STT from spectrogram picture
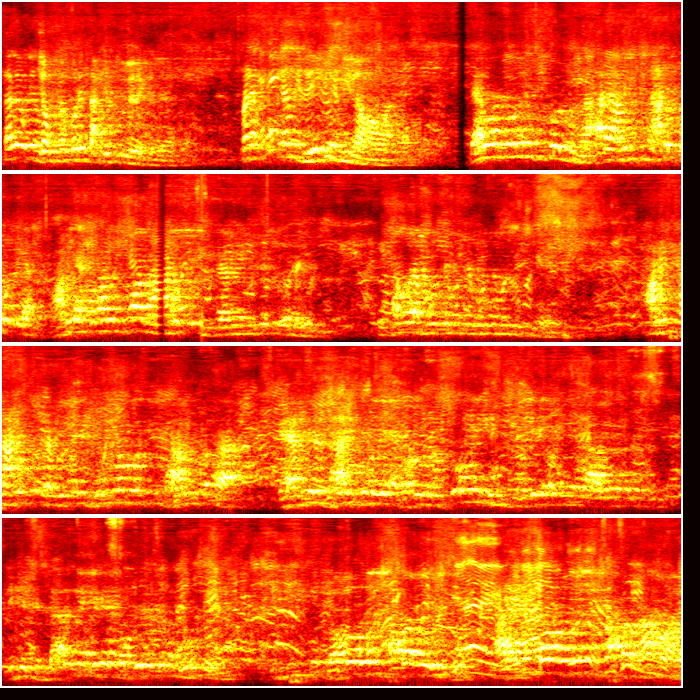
তাহলে ওকে যত্ন করে তাকে তুলে রেখে দেওয়া যায়। মানে আমি রেখে দিলাম আমার। ব্যবহার করলে কি করব না? আরে আমি কি নাটক করতে আমি এক কথা সব নাটক করি। ওরা বলতে বলতে বলতে বলতে। আমি কি নাটক করতে দুই নম্বর দারুণ কথা ব্যাংকের যাই করে ঘটনা আলোচনা করছি, লিখেছে তার যত বড় ছাপা হয়েছে আর একটাও যদি ছাপা না হয়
